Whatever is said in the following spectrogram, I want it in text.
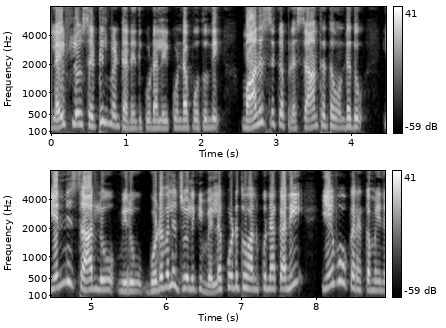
లైఫ్లో సెటిల్మెంట్ అనేది కూడా లేకుండా పోతుంది. మానసిక ప్రశాంతత ఉండదు. ఎన్నిసార్లు మీరు గొడవల జోలికి వెళ్ళకూడదు అనుకున్నా కానీ ఏవో ఒక రకమైన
